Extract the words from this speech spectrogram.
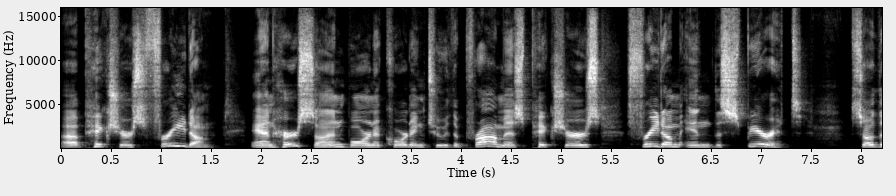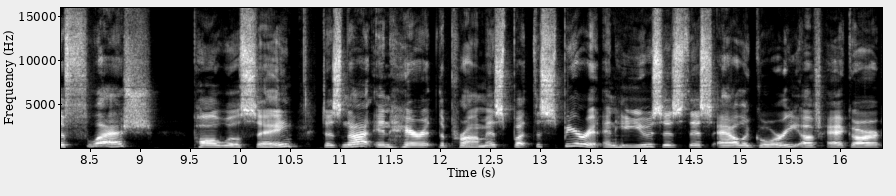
uh, pictures freedom, and her son, born according to the promise, pictures freedom in the spirit. So the flesh Paul will say, does not inherit the promise, but the Spirit. And he uses this allegory of Hagar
